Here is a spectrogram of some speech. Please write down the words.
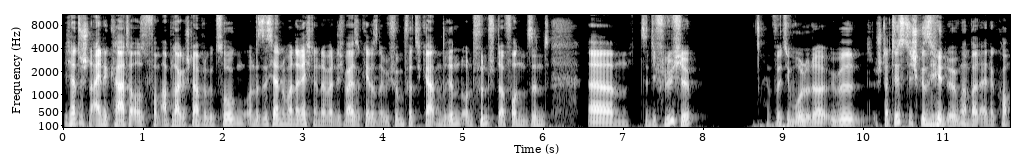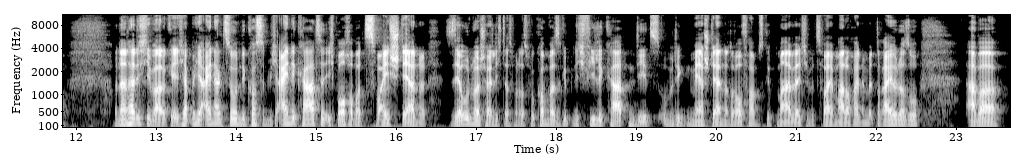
ich hatte schon eine Karte aus, vom Ablagestapel gezogen und das ist ja nur mal eine Rechnung, ne? wenn ich weiß, okay, da sind irgendwie 45 Karten drin und fünf davon sind, ähm, sind die Flüche dann wird sie wohl oder übel statistisch gesehen irgendwann bald eine kommen. Und dann hatte ich die Wahl, okay, ich habe hier eine Aktion, die kostet mich eine Karte, ich brauche aber zwei Sterne. Sehr unwahrscheinlich, dass man das bekommt, weil es gibt nicht viele Karten, die jetzt unbedingt mehr Sterne drauf haben. Es gibt mal welche mit zwei, mal auch eine mit drei oder so. Aber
